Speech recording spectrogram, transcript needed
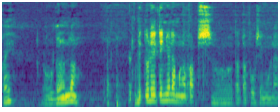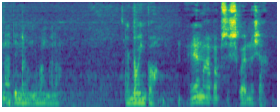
Okay? So, ganun lang. Ulit-ulitin nyo lang mga paps. So, tatapusin muna natin yung ibang ano. Gagawin ko. Ayan mga paps, square na siya.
